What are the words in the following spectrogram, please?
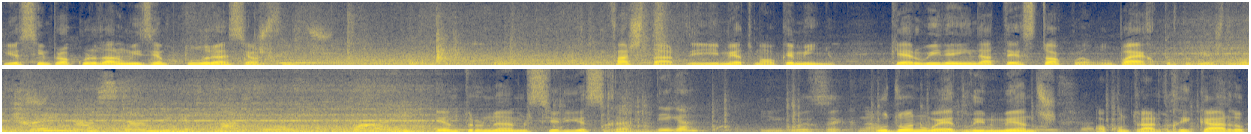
e assim procura dar um exemplo de tolerância aos filhos. Faz tarde e mete-me ao caminho. Quero ir ainda até Stockwell, o bairro português de Londres. Entro na mercearia serrana. Diga. O dono é Adelino Mendes. Ao contrário de Ricardo,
